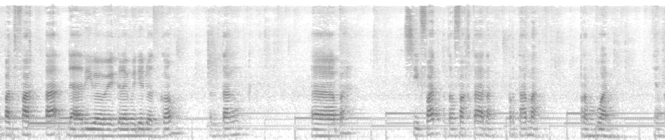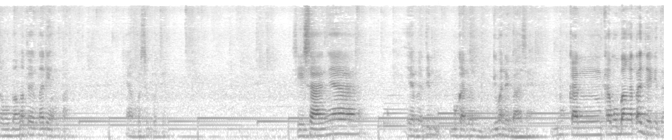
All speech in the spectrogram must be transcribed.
empat fakta dari www.gramedia.com tentang eh, apa sifat atau fakta anak pertama perempuan yang kamu banget tuh yang tadi yang empat yang aku sebutin. Sisanya ya berarti bukan gimana ya bahasanya bukan kamu banget aja gitu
